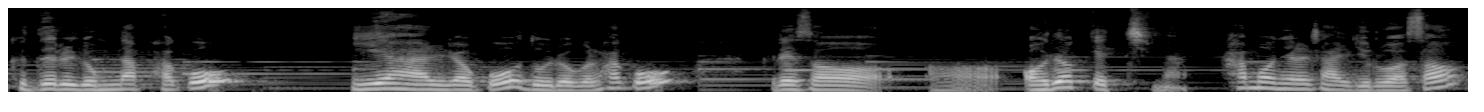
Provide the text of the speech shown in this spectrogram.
그들을 용납하고 이해하려고 노력을 하고 그래서 어, 어렵겠지만 하모니를 잘 이루어서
